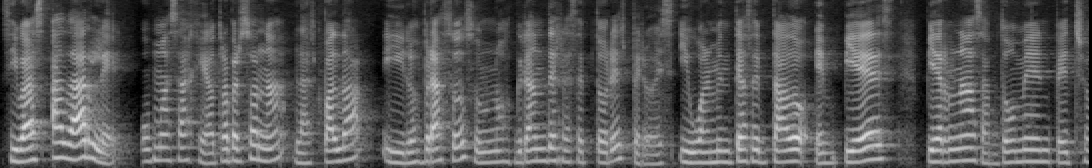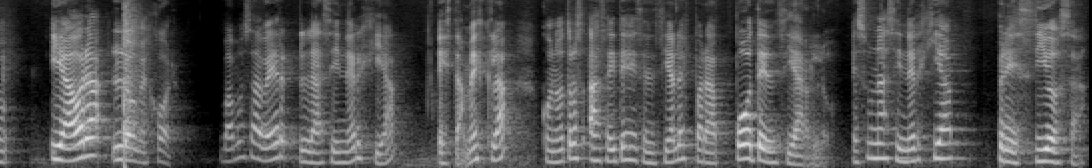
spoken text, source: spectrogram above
Si vas a darle un masaje a otra persona, la espalda y los brazos son unos grandes receptores, pero es igualmente aceptado en pies, piernas, abdomen, pecho. Y ahora lo mejor Vamos a ver la sinergia, esta mezcla, con otros aceites esenciales para potenciarlo. Es una sinergia preciosa,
